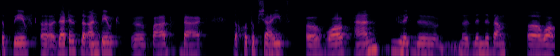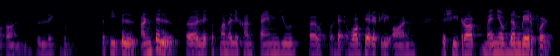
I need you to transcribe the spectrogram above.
the paved that is the unpaved path that the Qutub Shahis walked and like the the, the Nizam walked on like the the people until uh, like Usman Ali Khan's time used uh, walk directly on the sheetrock. Many of them barefoot.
